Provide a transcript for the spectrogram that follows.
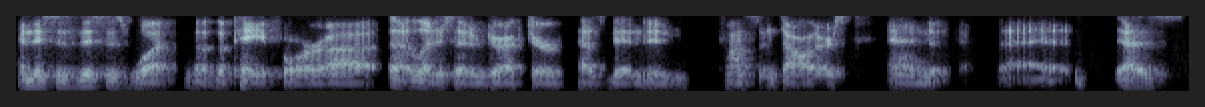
and this is this is what the, the pay for uh, legislative director has been in constant dollars. And uh, as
